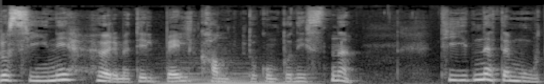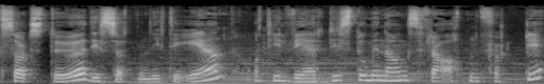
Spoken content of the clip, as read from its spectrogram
Rossini hører med til bel canto-komponistene. Tiden etter Mozarts død i 1791 og til Verdis dominans fra 1840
